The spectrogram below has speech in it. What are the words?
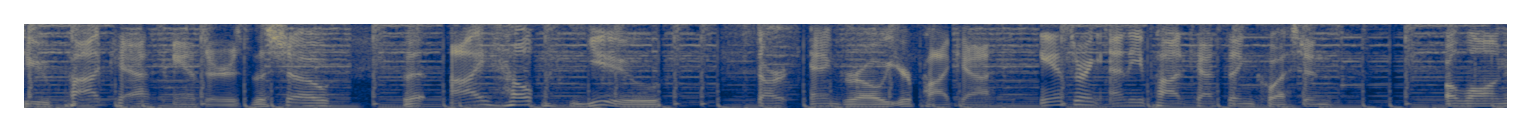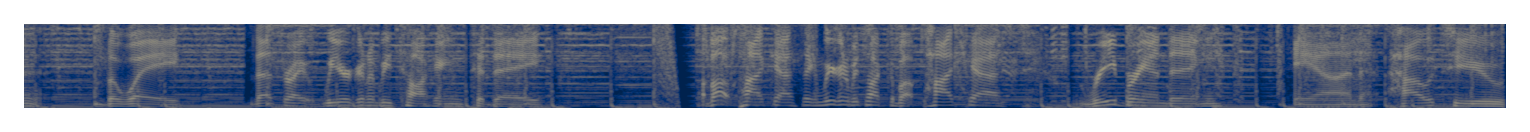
to Podcast Answers, the show that I help you start and grow your podcast, answering any podcasting questions along the way. That's right, we are going to be talking today about podcasting. We're going to be talking about podcast rebranding and how to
